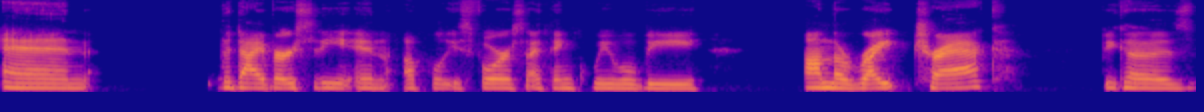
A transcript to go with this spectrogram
and the diversity in a police force, I think we will be on the right track because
